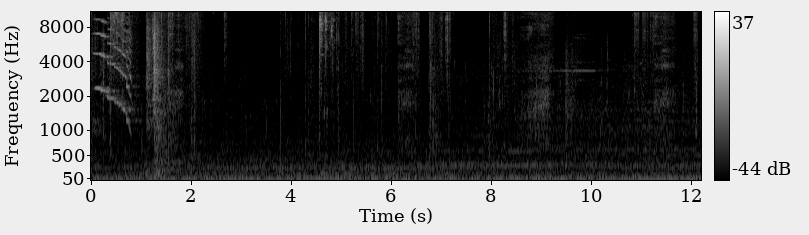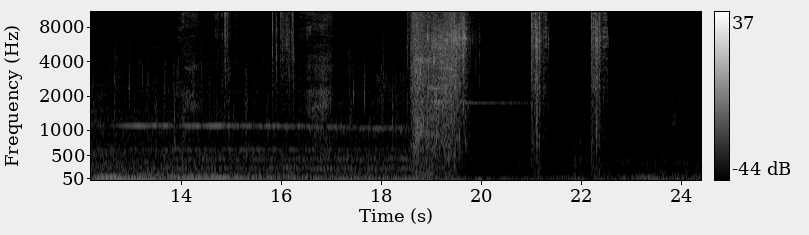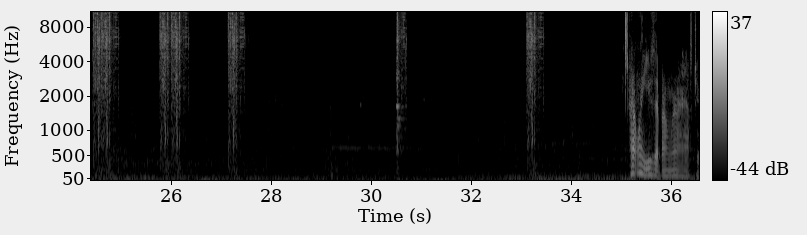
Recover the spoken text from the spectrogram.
I don't want to use that, but I'm gonna have to.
